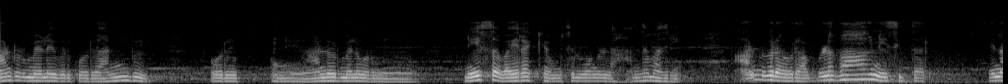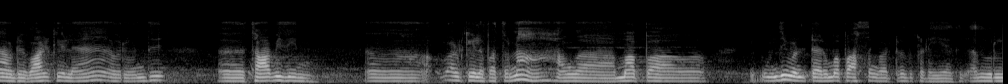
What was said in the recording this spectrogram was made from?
ஆண்டவர் மேலே இவருக்கு ஒரு அன்பு ஒரு ஆண்டவர் மேலே ஒரு நேச வைராக்கியம்னு சொல்லுவாங்கள்ல அந்த மாதிரி. ஆண்டவர் அவர் அவ்வளவாக நேசித்தார். ஏன்னா அவருடைய வாழ்க்கையில் அவர் வந்து தாவிதின் வாழ்க்கையில் பார்த்தோன்னா அவங்க அம்மா அப்பா வந்து இவன்கிட்ட ரொம்ப பாசம் காட்டுறது கிடையாது. அது ஒரு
